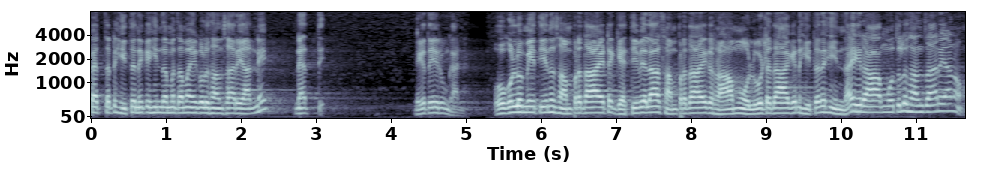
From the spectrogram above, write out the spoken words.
පැත්තට හිතනක හිදම තමයි ගොළු සංසාරය යන්නේ නැත්තේ. එක තේරුම් ගන්න. ඕගොල්ලො මේ තියෙන සම්ප්‍රදායට ගැති වෙලා සම්ප්‍රදායක රාමු ඔලුවට දාගෙන හිතන හින්දා ඒ රාමුව තුළ සංසාරය යනවා.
